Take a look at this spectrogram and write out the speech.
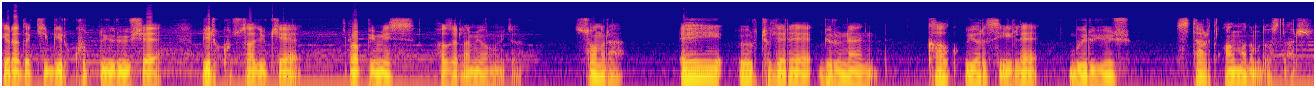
Hira'daki bir kutlu yürüyüşe, bir kutsal yüke Rabbimiz hazırlamıyor muydu? Sonra ey örtülere bürünen kalk uyarısı ile bu yürüyüş start almadı mı dostlar?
